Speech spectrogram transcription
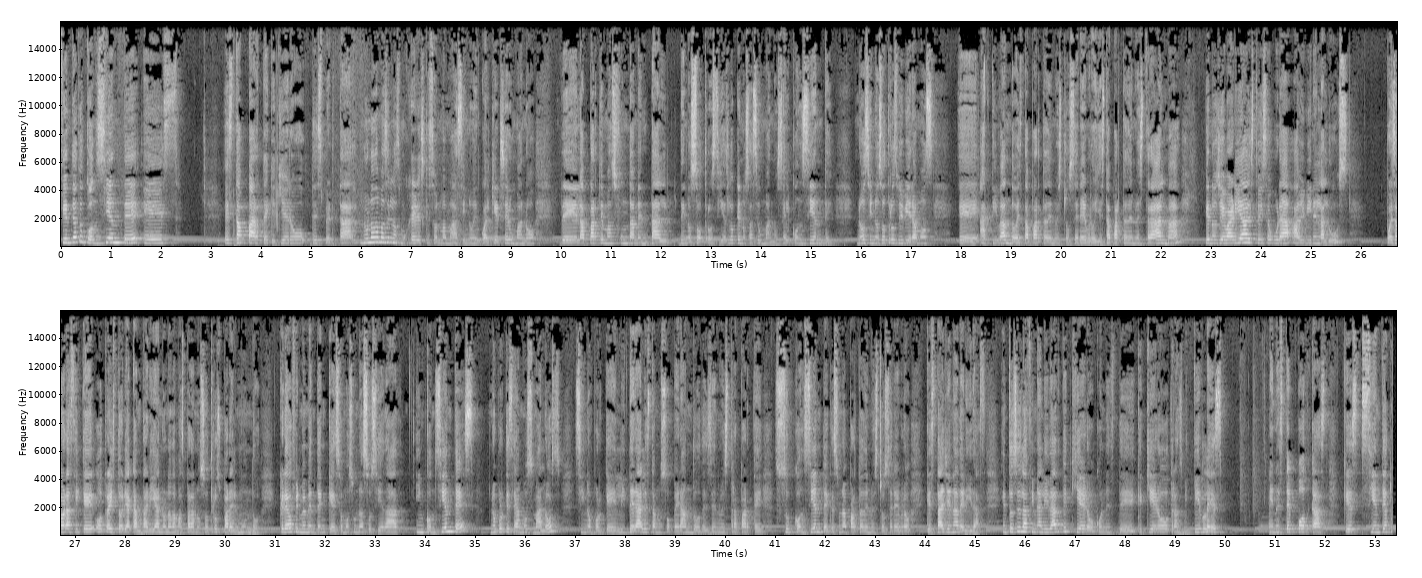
Siente a tu consciente es esta parte que quiero despertar, no nada más en las mujeres que son mamás, sino en cualquier ser humano, de la parte más fundamental de nosotros y es lo que nos hace humanos, el consciente, ¿no? Si nosotros viviéramos eh, activando esta parte de nuestro cerebro y esta parte de nuestra alma, que nos llevaría, estoy segura, a vivir en la luz, pues ahora sí que otra historia cantaría, no nada más para nosotros, para el mundo. Creo firmemente en que somos una sociedad inconscientes, no porque seamos malos, sino porque literal estamos operando desde nuestra parte subconsciente, que es una parte de nuestro cerebro que está llena de heridas. Entonces la finalidad que quiero con este que quiero transmitirles en este podcast que es siente a tu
